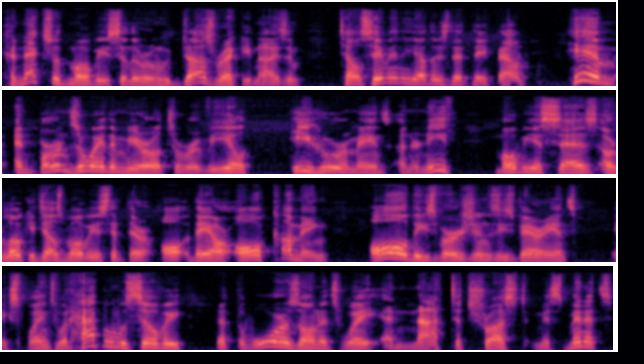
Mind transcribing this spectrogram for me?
connects with Mobius in the room, who does recognize him, tells him and the others that they found him and burns away the mural to reveal he who remains underneath. Mobius says, or Loki tells Mobius that they're all they are all coming. All these versions, these variants, explains what happened with Sylvie, that the war is on its way, and not to trust Miss Minutes.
